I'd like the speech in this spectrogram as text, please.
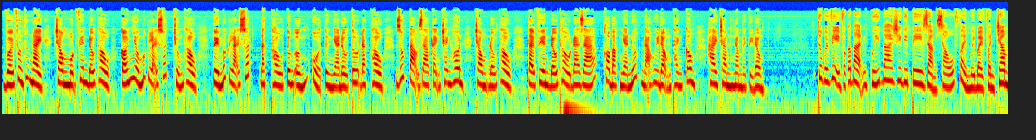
Với phương thức này, trong một phiên đấu thầu có nhiều mức lãi suất trúng thầu, tùy mức lãi suất đặt thầu tương ứng của từng nhà đầu tư đặt thầu giúp tạo ra cạnh tranh hơn trong đấu thầu. Tại phiên đấu thầu đa giá, kho bạc nhà nước đã huy động thành công 250 tỷ đồng. Thưa quý vị và các bạn, quý 3 GDP giảm 6,17%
